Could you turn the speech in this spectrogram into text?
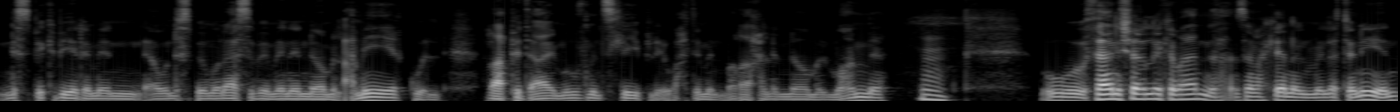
نسبة كبيرة من أو نسبة مناسبة من النوم العميق وال rapid eye movement sleep اللي واحدة من مراحل النوم المهمة مم. وثاني شغلة كمان زي ما حكينا الميلاتونين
